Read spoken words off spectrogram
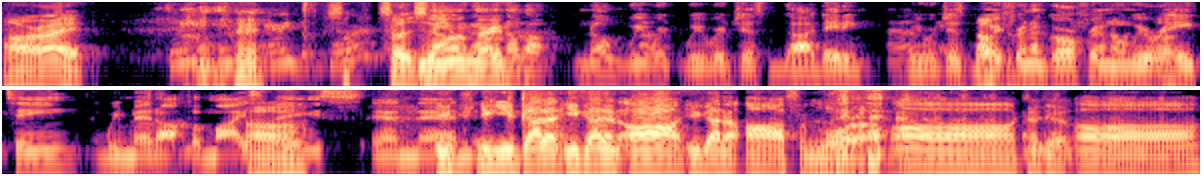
All right. So you didn't get married before? So, so no, you were no, married. no, no, no. We were we were just uh, dating. We were just boyfriend and girlfriend when we were 18. We met off of MySpace, and You, then you, you got a you got an awe you got an awe from Laura. Aw, can I do it? Aw.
